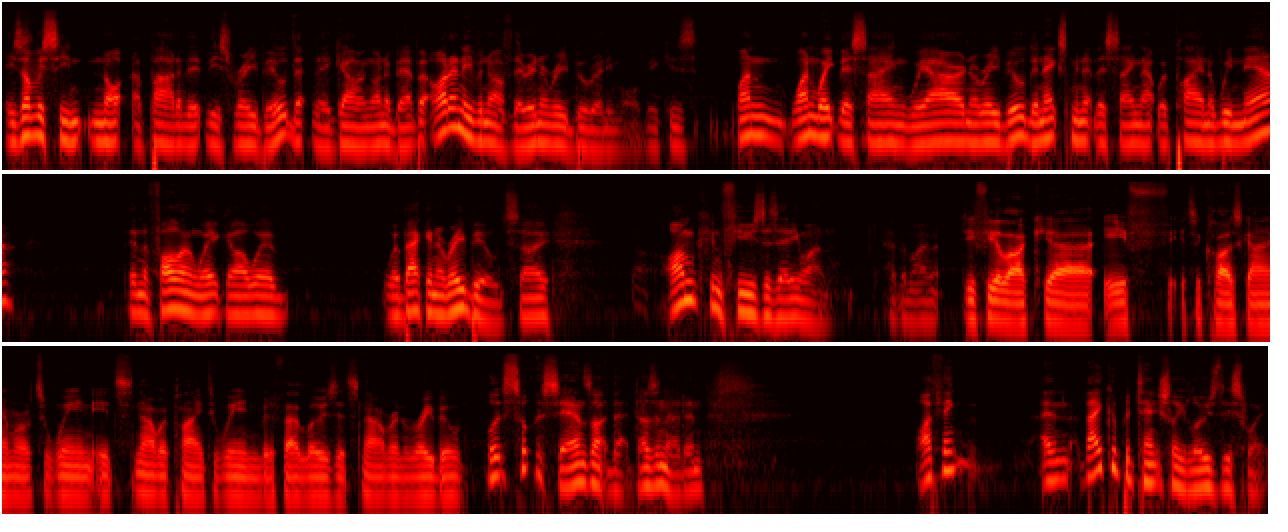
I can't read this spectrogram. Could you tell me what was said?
He's obviously not a part of this rebuild that they're going on about, but I don't even know if they're in a rebuild anymore because one one week they're saying we are in a rebuild, the next minute they're saying that we're playing to win now, then the following week oh we're we're back in a rebuild. So I'm confused as anyone at the moment. Do you feel like uh, if it's a close game or it's a win, it's no, we're playing to win, but if they lose, it's no, we're in rebuild? Well, it sort of sounds like that, doesn't it? And I think, and they could potentially lose this week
